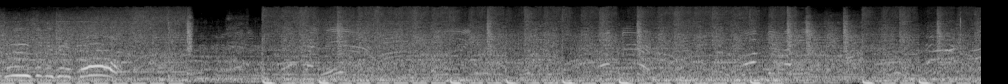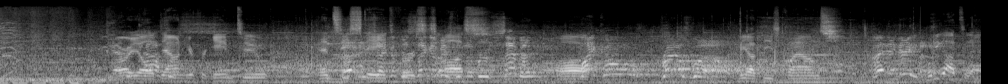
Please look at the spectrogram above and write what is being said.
Please let me get a ball. All right, y'all, down here for game two. NC State versus us. Uh, we got these clowns. What do you got today?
